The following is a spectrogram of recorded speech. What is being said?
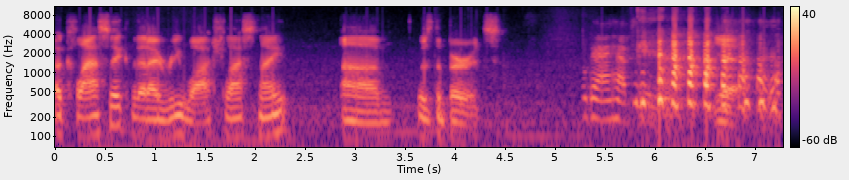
a classic that I rewatched last night um, was The Birds. Okay, I have seen that.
